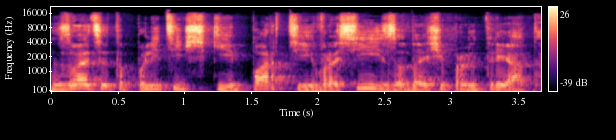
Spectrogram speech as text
Называется это «Политические партии в России и задачи пролетариата».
